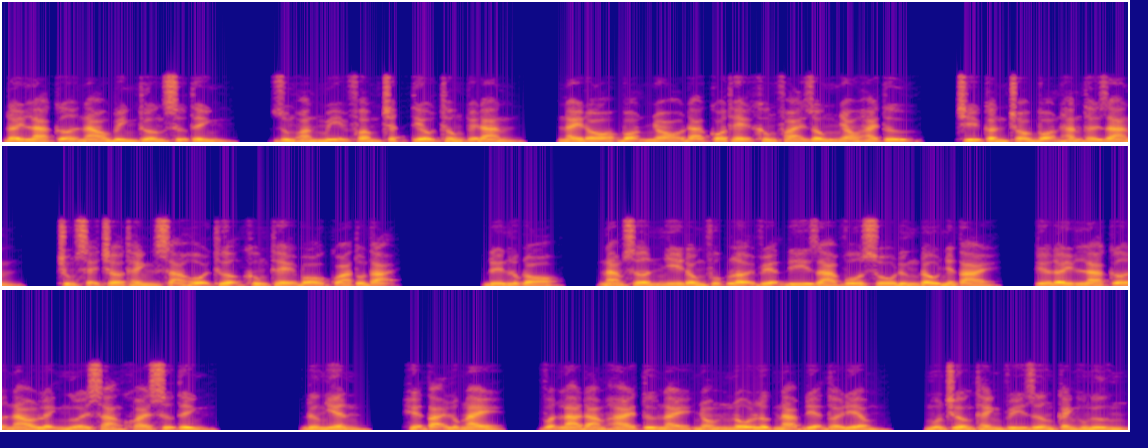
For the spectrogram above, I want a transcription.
đây là cỡ nào bình thường sự tình, dùng hoàn mỹ phẩm chất tiểu thông tuệ đan, này đó bọn nhỏ đã có thể không phải giống nhau hài tử, chỉ cần cho bọn hắn thời gian, chúng sẽ trở thành xã hội thượng không thể bỏ qua tồn tại. Đến lúc đó, Nam Sơn Nhi đồng phúc lợi viện đi ra vô số đứng đầu nhân tài, kia đây là cỡ nào lệnh người sảng khoái sự tình. Đương nhiên, hiện tại lúc này, vẫn là đám hải tử này nhóm nỗ lực nạp điện thời điểm, muốn trưởng thành vì dương cánh hùng ứng,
